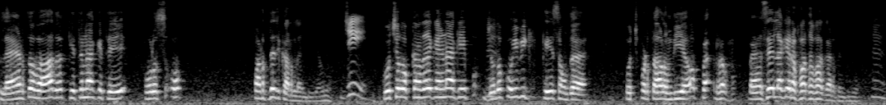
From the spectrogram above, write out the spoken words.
ਲੈਣ ਤੋਂ ਬਾਅਦ ਕਿਤੇ ਨਾ ਕਿਤੇ ਪੁਲਿਸ ਉਹ ਪਰਦੇ 'ਚ ਕਰ ਲੈਂਦੀ ਹੈ ਉਹਨੂੰ। ਜੀ। ਕੁਝ ਲੋਕਾਂ ਦਾ ਇਹ ਕਹਿਣਾ ਕਿ ਪ- ਜਦੋਂ ਕੋਈ ਵੀ ਕੇਸ ਆਉਂਦਾ ਹੈ ਪੁੱਛ ਪੜਤਾਲ ਹੁੰਦੀ ਹੈ ਉਹ ਪੈ- ਰਫ- ਪੈਸੇ ਲੈ ਕੇ ਰਫਾ ਦਫਾ ਕਰ ਦਿੰਦੀ ਹੈ। ਹੂੰ।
